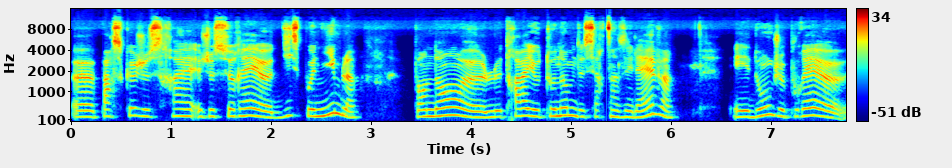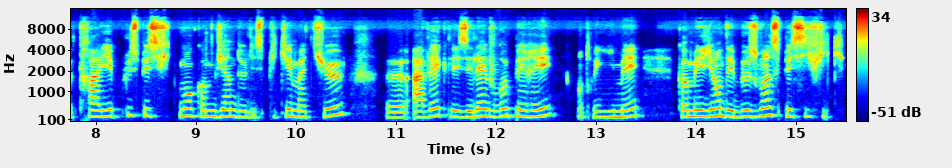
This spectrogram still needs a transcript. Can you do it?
parce que je serai, je serai disponible pendant euh, le travail autonome de certains élèves. Et donc, je pourrais euh, travailler plus spécifiquement, comme vient de l'expliquer Mathieu, euh, avec les élèves repérés, entre guillemets, comme ayant des besoins spécifiques.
